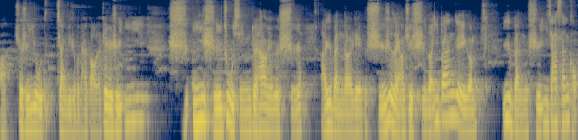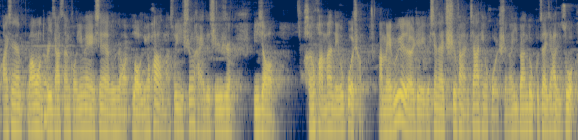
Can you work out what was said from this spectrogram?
啊，确实衣物占比是不太高的。这个是衣食衣食住行，对，还有一个食啊，日本的这个食是怎样去食的？一般这个日本是一家三口啊，现在往往都是一家三口，因为现在都是老老龄化了嘛，所以生孩子其实是比较很缓慢的一个过程啊。每个月的这个现在吃饭家庭伙食呢，一般都不在家里做。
